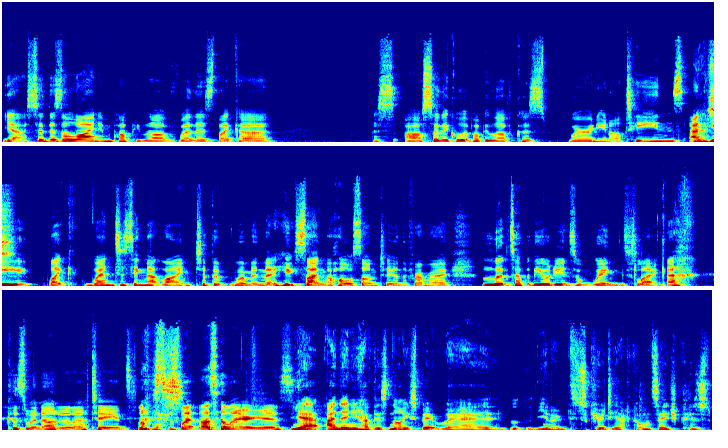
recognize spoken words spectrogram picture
Yeah, so there's a line in Puppy Love where there's like a, uh, so they call it Puppy Love because we're only in our teens, and Yes. he like went to sing that line to the woman that he sang the whole song to in the front row, looked up at the audience and winked like, because we're not in our teens. Was Yes. just like, that's hilarious. Yeah, and then you have this nice bit where you know the security have to come on stage because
